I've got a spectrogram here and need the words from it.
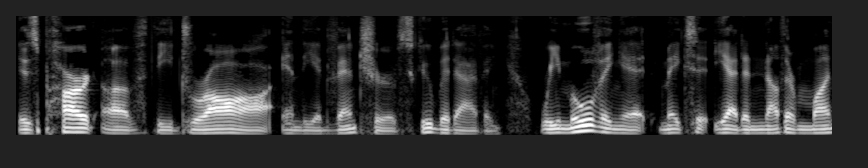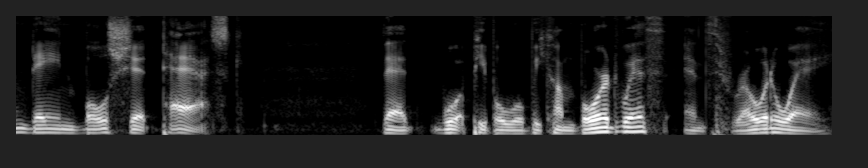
is part of the draw and the adventure of scuba diving. Removing it makes it yet another mundane bullshit task that people will become bored with and throw it away.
